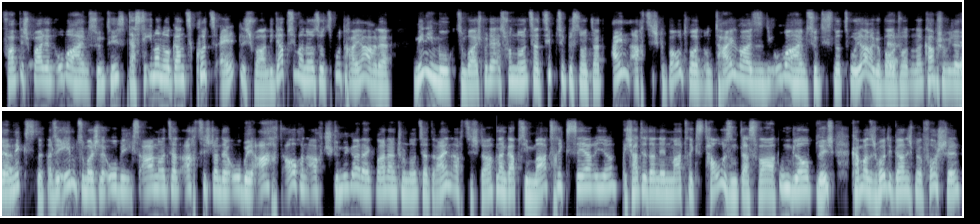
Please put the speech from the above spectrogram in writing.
fand ich bei den Oberheim-Synthes, dass die immer nur ganz kurz erhältlich waren. Die gab es immer nur so zwei, drei Jahre. Der Minimoog zum Beispiel, der ist von 1970 bis 1981 gebaut worden und teilweise sind die Oberheim-Synthes nur zwei Jahre gebaut ja. worden und dann kam schon wieder ja. der nächste. Also eben zum Beispiel der OBXA 1980, dann der OB8, auch ein achtstimmiger, der war dann schon 1983 da. Und dann gab's die Matrix-Serie. Ich hatte dann den Matrix 1000, das war unglaublich, kann man sich heute gar nicht mehr vorstellen.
